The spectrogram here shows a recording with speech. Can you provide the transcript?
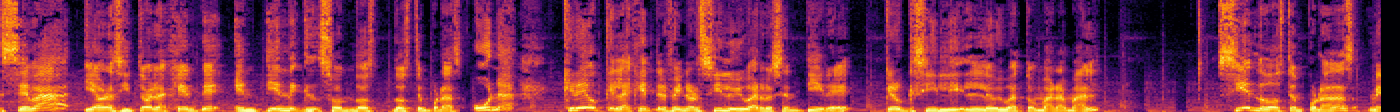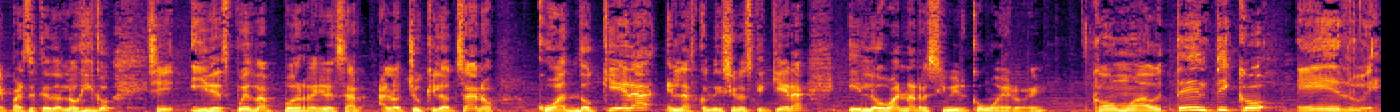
se va y ahora sí toda la gente entiende que son dos, dos temporadas. Una, creo que la gente del Feyenoord sí lo iba a resentir, ¿eh? Creo que sí lo iba a tomar a mal. Siendo dos temporadas, me parece que es lógico. Sí. Y después va a poder regresar a lo Chucky Lozano cuando quiera, en las condiciones que quiera, y lo van a recibir como héroe. ¿eh? Como auténtico héroe.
